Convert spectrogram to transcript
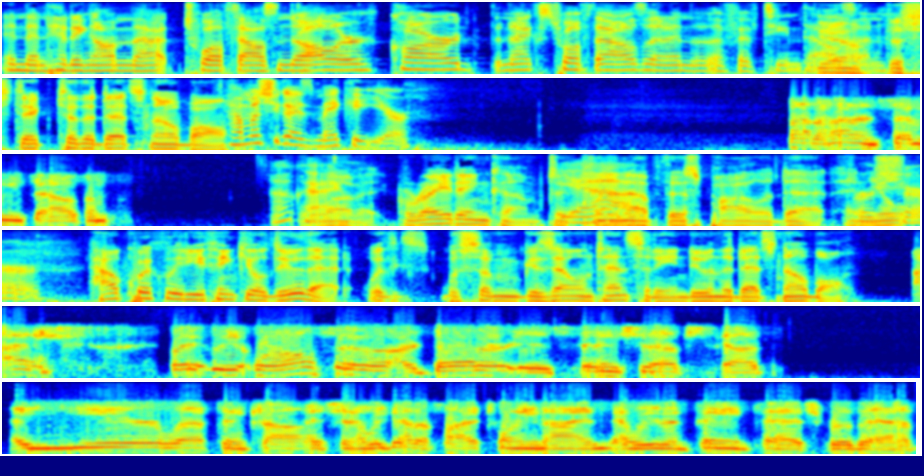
and then hitting on that twelve thousand dollar card, the next twelve thousand, and then the fifteen thousand. Yeah, just stick to the debt snowball. How much you guys make a year? About one hundred seventy thousand. Okay. Love it. Great income to Yeah. clean up this pile of debt. And For you'll, sure. How quickly do you think you'll do that with with some gazelle intensity and doing the debt snowball? I but we, we're also our daughter is finishing up. She's got a year left in college, and we got a five twenty nine, and we've been paying cash for that.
